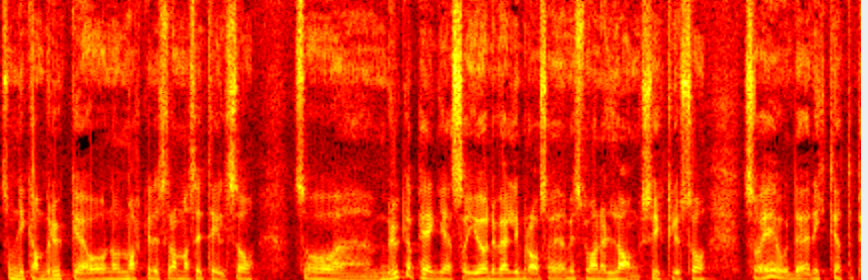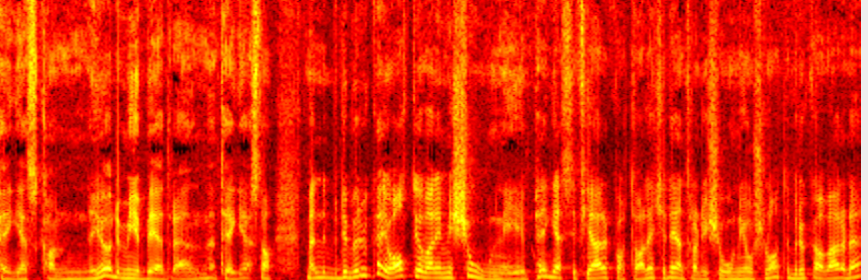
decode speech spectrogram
som, de kan bruke. Og når markedet strammer seg til, så, så uh, bruker PGS og gjør det veldig bra. Så hvis du har en lang syklus, så, så, er jo det riktig at PGS kan gjøre det mye bedre enn TGS. Da. Men det, det bruker jo alltid å være emisjon i PGS i fjerde kvartal. Er ikke det en tradisjon i Oslo at det bruker å være det?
